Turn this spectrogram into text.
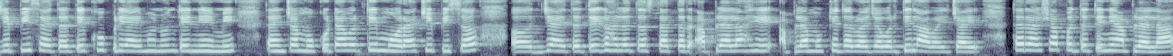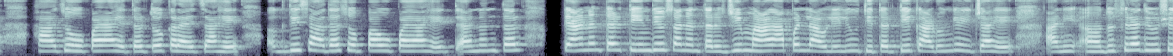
जे पीस आहे तर ते खूप प्रिय आहे. म्हणून ते नेहमी त्यांच्या मुकुटावरती मोराची पिसं जे आहे तर ते घालत असतात. तर आपल्याला हे आपल्या मुख्य दरवाजावरती लावायचे आहे. तर अशा पद्धतीने आपल्याला हा जो उपाय आहे तर तो करायचा आहे. अगदी साधा सोपा उपाय आहे. त्यानंतर त्यानंतर तीन दिवसानंतर जी माळ आपण लावलेली होती तर ती काढून घ्यायची आहे. आणि दुसऱ्या दिवशी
